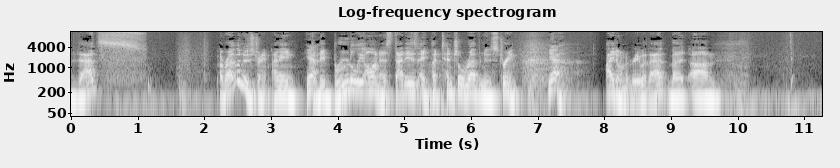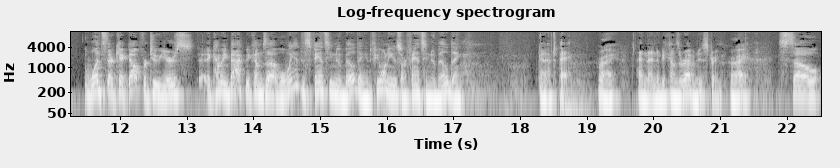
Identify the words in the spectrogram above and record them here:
That's a revenue stream. I mean, Yeah. to be brutally honest, that is a potential revenue stream. Yeah. I don't agree with that, but um, once they're kicked out for two years, uh, coming back becomes a well. We have this fancy new building, and if you want to use our fancy new building, you're gonna have to pay, Right. and then it becomes a revenue stream. Right. So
